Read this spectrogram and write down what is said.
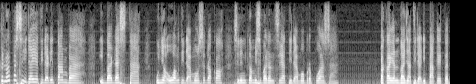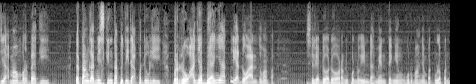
Kenapa sih hidayah tidak ditambah? Ibadah stuck, punya uang tidak mau sedekah, Senin Kamis badan sehat tidak mau berpuasa. Pakaian banyak tidak dipakai, tidak mau berbagi. Tetangga miskin tapi tidak peduli. Berdoanya banyak. Lihat doa antum apa? Saya lihat doa-doa orang di Pondok Indah Menteng yang rumahnya 40-80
